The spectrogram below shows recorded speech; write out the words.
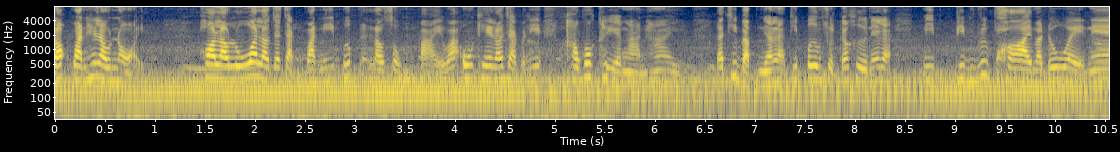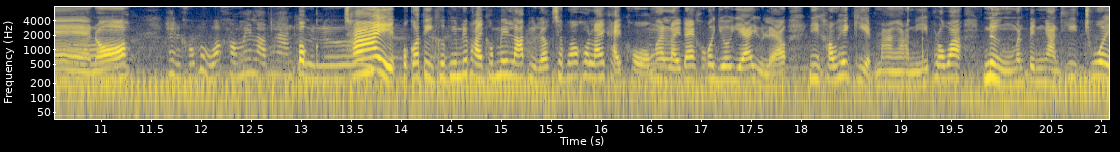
ล็อกวันให้เราหน่อย พอเรารู้ว่าเราจะจัดวันนี้ปุ๊บเราส่งไปว่าโอเค เราจัดวันนี้เขาก็เคลียร์งานให้ และที่แบบเนี้ยแหละที่ปลื้มสุดก็คือนี่แหละมีพิมพ์รีพายมาด้วยแน่เนาะเห็นเขาบอกว่าเขาไม่รับงานปกอื่นเลยใช่ปกติคือพิมพ์ริพายเขาไม่รับอยู่แล้ว เฉพาะเขาไลฟ์ขายของอะรายได้เขาก็เยอะแยะอยู่แล้ว นี่เขาให้เกียรติมางานนี้ เพราะว่าหนึ่งมันเป็นงานที่ช่วย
